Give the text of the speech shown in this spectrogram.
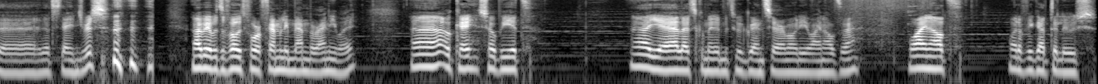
uh, that's dangerous. I'll be able to vote for a family member anyway. Uh, okay, so be it. Uh, yeah, let's commit him to a grand ceremony. Why not? Why not? What have we got to lose?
